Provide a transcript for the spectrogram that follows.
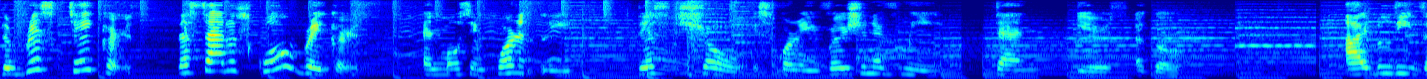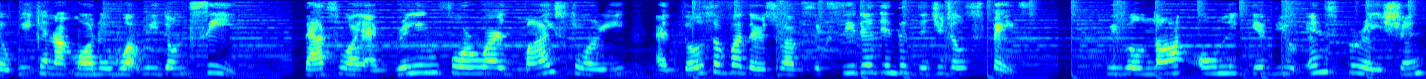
the risk takers, the status quo breakers, and most importantly, this show is for a version of me 10 years ago. I believe that we cannot model what we don't see. That's why I'm bringing forward my story and those of others who have succeeded in the digital space. We will not only give you inspiration,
